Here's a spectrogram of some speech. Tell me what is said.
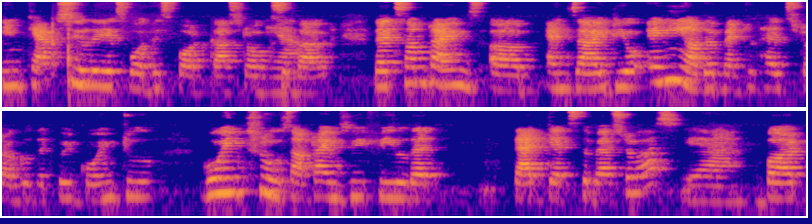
encapsulates what this podcast talks Yeah. about. That sometimes uh, anxiety or any other mental health struggle that we're going to going through, sometimes we feel that that gets the best of us. Yeah. But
